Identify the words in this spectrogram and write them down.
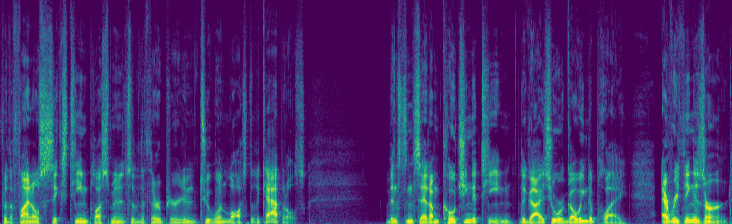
for the final 16 plus minutes of the third period in a 2 1 loss to the Capitals. Vincent said, I'm coaching a team, the guys who are going to play. Everything is earned.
